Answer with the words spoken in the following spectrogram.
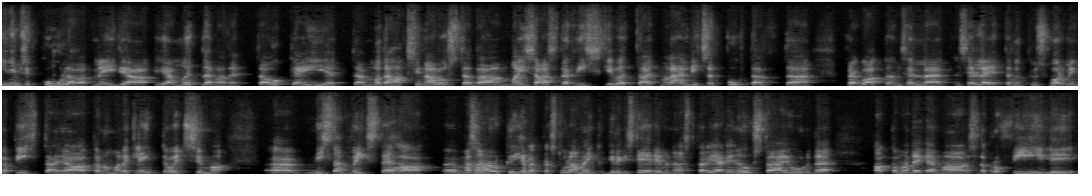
inimesed kuulavad meid ja, ja mõtlevad, et okei okay,, et ma tahaksin alustada, ma ei saa seda riski võtta, et ma lähen lihtsalt puhtalt praegu hakkan selle, selle ettevõtlusvormiga pihta ja hakkan omale kliente otsima. mis nad võiks teha? ma saan aru, kõigepealt peaks tulema ikkagi registreerima ennast karjäärinõustaja juurde, hakkama tegema seda profiili,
